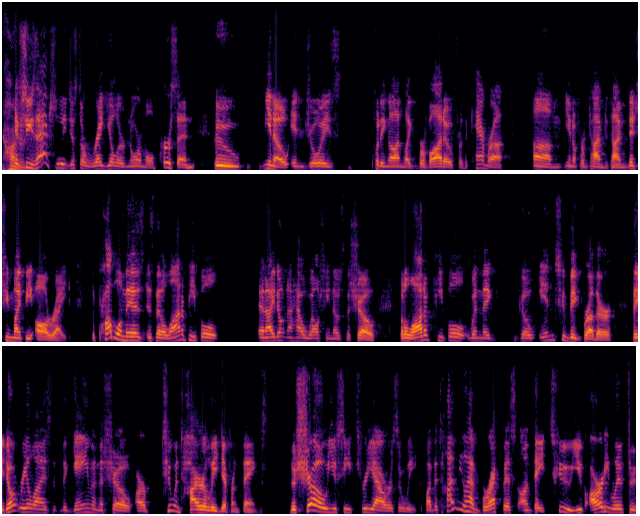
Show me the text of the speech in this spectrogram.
100. If she's actually just a regular, normal person who, you know, enjoys putting on like bravado for the camera, um, you know, from time to time, then she might be all right. The problem is, is that a lot of people, and I don't know how well she knows the show, but a lot of people, when they go into Big Brother, they don't realize that the game and the show are two entirely different things. The show you see three hours a week. By the time you have breakfast on day two, you've already lived through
